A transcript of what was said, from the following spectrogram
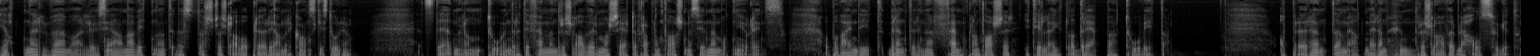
I 1811 var Louisiana vitne til det største slaveopprøret i amerikansk historie. Et sted mellom 200 til 500 slaver marsjerte fra plantasjene sine mot New Orleans, og på veien dit brente de ned fem plantasjer i tillegg til å drepe to hvite. Opprøret endte med at mer enn 100 slaver ble halshugget,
